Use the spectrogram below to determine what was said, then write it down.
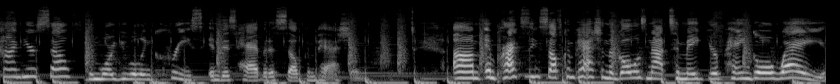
kind to yourself, the more you will increase in this habit of self compassion. Um, in practicing self compassion, the goal is not to make your pain go away.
